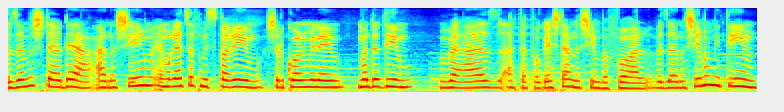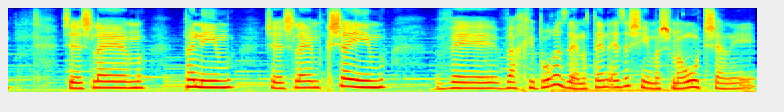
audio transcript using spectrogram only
זה מה שאתה יודע, האנשים הם רצף מספרים של כל מיני מדדים, ואז אתה פוגש את האנשים בפועל, וזה אנשים אמיתיים, שיש להם פנים, שיש להם קשיים, ו... והחיבור הזה נותן איזושהי משמעות שאני...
